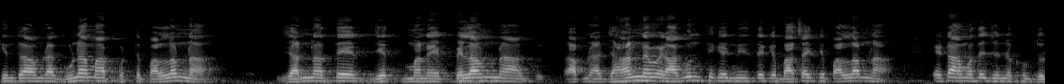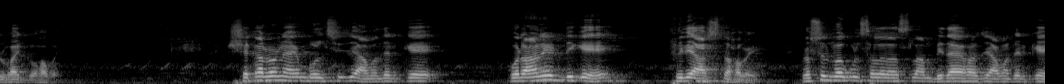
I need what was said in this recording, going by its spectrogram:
কিন্তু আমরা গুণা মাফ করতে পারলাম না। জান্নাতের যে মানে পেলাম না, আপনার জাহান্নামের আগুন থেকে নিজেদেরকে বাঁচাইতে পারলাম না, এটা আমাদের জন্য খুব দুর্ভাগ্য হবে। সে কারণে আমি বলছি যে, আমাদেরকে কোরআনের দিকে ফিরে আসতে হবে। রসুল মকবুল সাল্লাহ আসলাম বিদায় হজে আমাদেরকে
